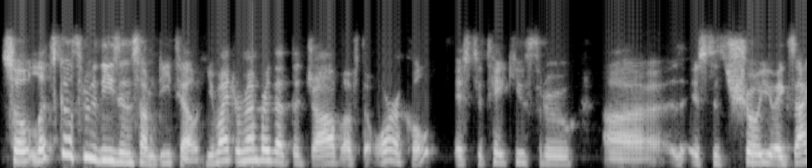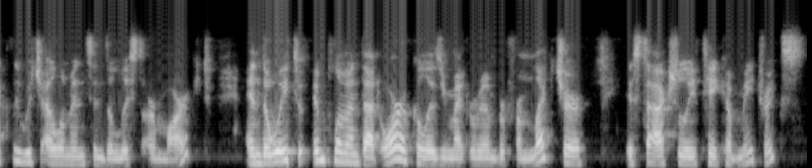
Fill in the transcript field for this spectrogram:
So let's go through these in some detail. You might remember that the job of the oracle is to take you through, uh, is to show you exactly which elements in the list are marked. And the way to implement that oracle, as you might remember from lecture, is to actually take a matrix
